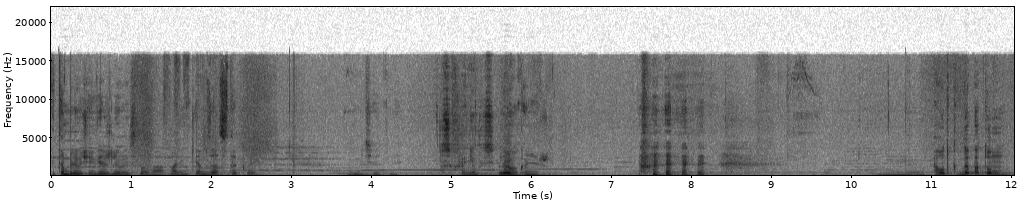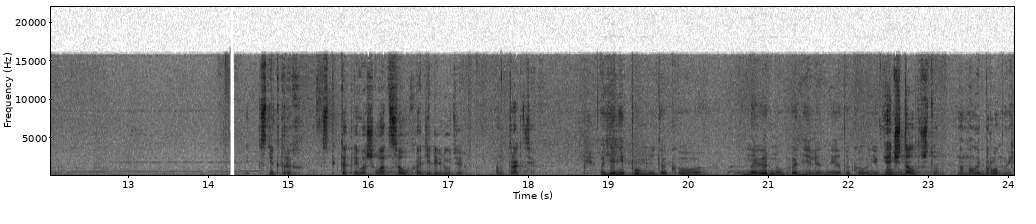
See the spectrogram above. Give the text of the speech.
И там были очень вежливые слова, маленький абзац такой. Замечательный. Сохранилось? Да, конечно. А вот когда потом с некоторых спектаклей вашего отца уходили люди в антракте? А я не помню такого. Наверное, уходили, но я такого не помню. Я читал, что на Малой Бронной.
